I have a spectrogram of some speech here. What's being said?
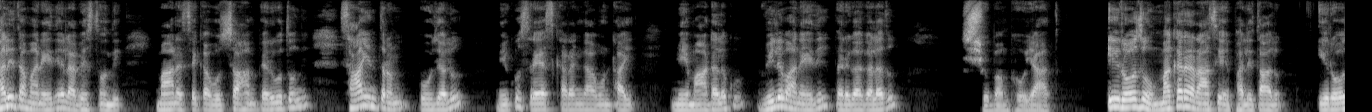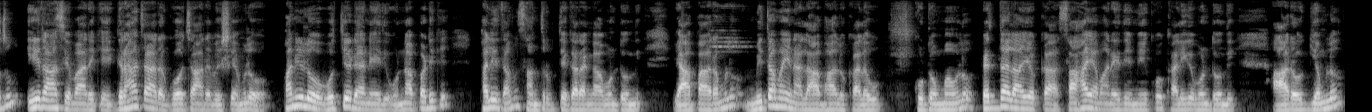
ఫలితం అనేది లభిస్తుంది. మానసిక ఉత్సాహం పెరుగుతుంది. సాయంత్రం పూజలు మీకు శ్రేయస్కరంగా ఉంటాయి. మీ మాటలకు విలువ అనేది పెరగగలదు. శుభం భూయాత్. ఈరోజు మకర రాశి ఫలితాలు. ఈరోజు ఈ రాశి వారికి గ్రహచార గోచార విషయంలో పనిలో ఒత్తిడి అనేది ఉన్నప్పటికీ ఫలితం సంతృప్తికరంగా ఉంటుంది. వ్యాపారంలో మితమైన లాభాలు కలవు. కుటుంబంలో పెద్దల యొక్క సహాయం అనేది మీకు కలిగి ఉంటుంది. ఆరోగ్యంలో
